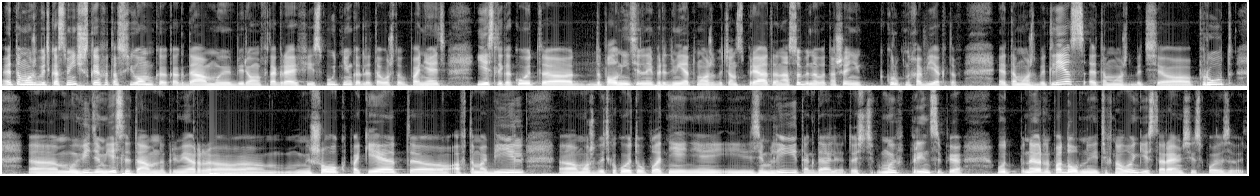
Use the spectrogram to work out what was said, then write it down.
Это может быть космическая фотосъемка, когда мы берем фотографии спутника для того, чтобы понять, есть ли какой-то дополнительный предмет, может быть, он спрятан, особенно в отношении крупных объектов. Это может быть лес, это может быть э, пруд. Э, мы видим, есть ли там, например, э, мешок, пакет, э, автомобиль, э, может быть, какое-то уплотнение и земли и так далее. То есть мы, в принципе, вот, наверное, подобные технологии стараемся использовать.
